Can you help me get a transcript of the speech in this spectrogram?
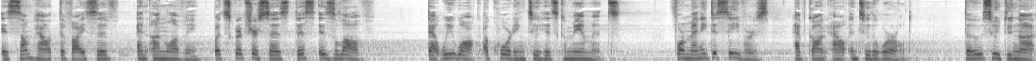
is somehow divisive and unloving. But scripture says this is love, that we walk according to his commandments. For many deceivers have gone out into the world, those who do not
